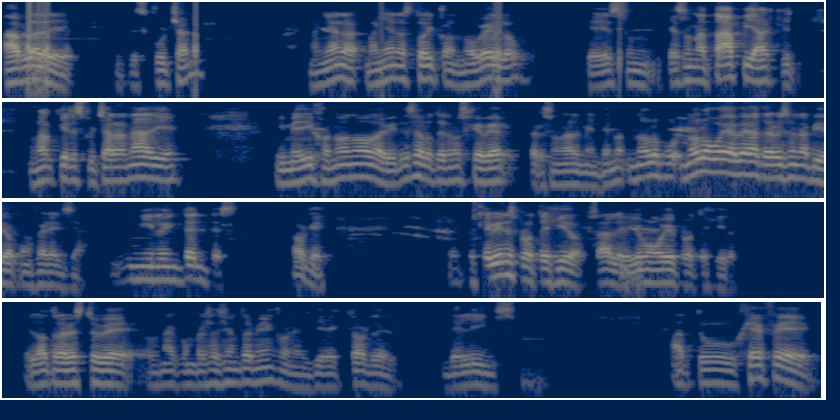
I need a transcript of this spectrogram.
Habla de, ¿te escuchan? Mañana, mañana estoy con Novelo, que es, una tapia que no quiere escuchar a nadie. Y me dijo, no, no, David, eso lo tenemos que ver personalmente. No, no, lo, no lo voy a ver a través de una videoconferencia. Ni lo intentes. Ok. Pues te vienes protegido. Sale, yo me voy a ir protegido. La otra vez tuve una conversación también con el director del, del IMSS. A tu jefe,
